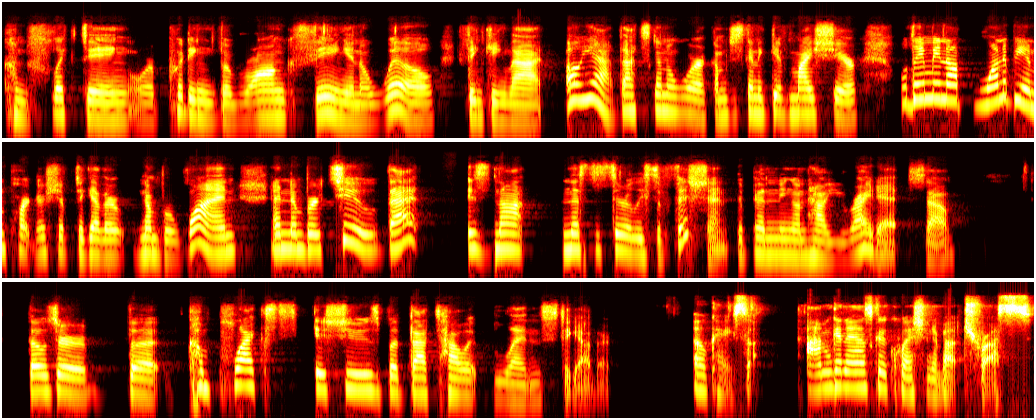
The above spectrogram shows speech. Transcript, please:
conflicting or putting the wrong thing in a will, thinking that, oh, yeah, that's going to work. I'm just going to give my share. Well, they may not want to be in partnership together, number one. And number two, that is not necessarily sufficient depending on how you write it. So those are the complex issues, but that's how it blends together. okay, so I'm going to ask a question about trusts.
